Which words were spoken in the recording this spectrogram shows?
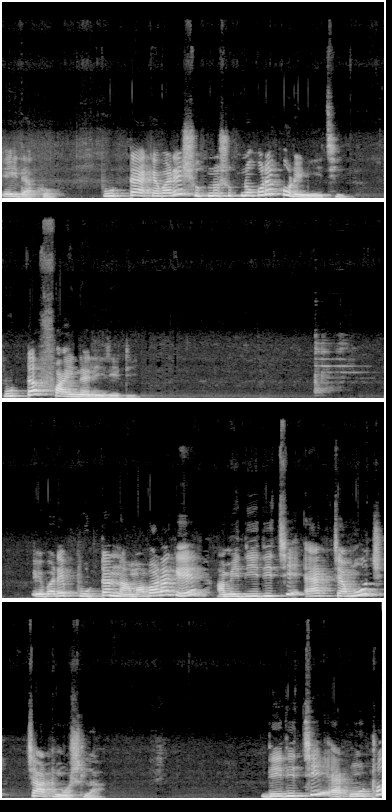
এই দেখো, পুরটা একেবারে শুকনো শুকনো করে করে নিয়েছি। পুরটা ফাইনালি রেডি এবারে পুরটা নামাবার আগে আমি দিয়ে দিচ্ছি এক চামচ চাট মশলা। দিয়ে দিচ্ছি এক মুঠো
